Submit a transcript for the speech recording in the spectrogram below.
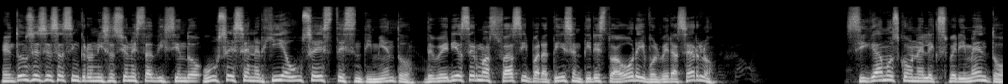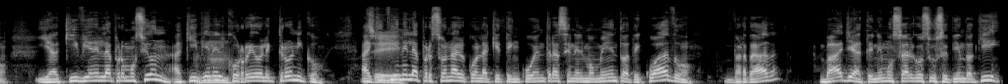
Entonces esa sincronización está diciendo, usa esa energía, usa este sentimiento. Debería ser más fácil para ti sentir esto ahora y volver a hacerlo. Sigamos con el experimento. Y aquí viene la promoción, aquí viene el correo electrónico, aquí Sí. viene la persona con la que te encuentras en el momento adecuado, ¿verdad? Vaya, tenemos algo sucediendo aquí.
